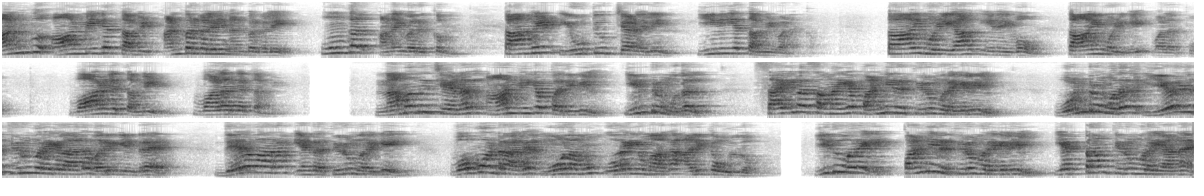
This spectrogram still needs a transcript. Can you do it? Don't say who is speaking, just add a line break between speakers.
அன்பு ஆன்மீக தமிழ் அன்பர்களே நண்பர்களே உங்கள் அனைவருக்கும் தமிழ் யூடியூப் சேனலின் இனிய தமிழ் வணக்கம். தாய்மொழியால் இணைவோம் தாய்மொழியை வளர்ப்போம். வாழ்க தமிழ் வளர்க தமிழ். நமது சேனல் ஆன்மீக பதிவில் இன்று முதல் சைவ சமய பன்னிரு திருமுறைகளில் ஒன்று முதல் ஏழு திருமுறைகளாக வருகின்ற தேவாரம் என்ற திருமுறையை ஒவ்வொன்றாக மூலமும் உரையுமாக அளிக்க உள்ளோம். இதுவரை பன்னிரு திருமுறைகளில் எட்டாம் திருமுறையான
